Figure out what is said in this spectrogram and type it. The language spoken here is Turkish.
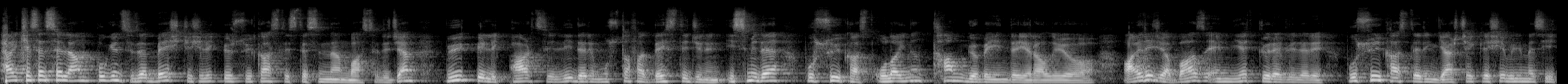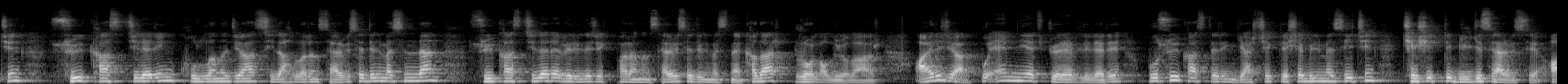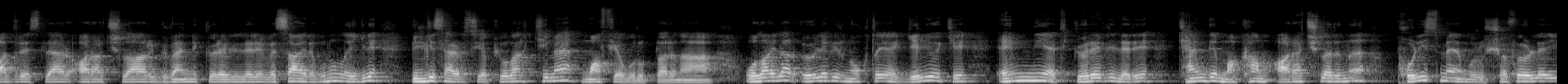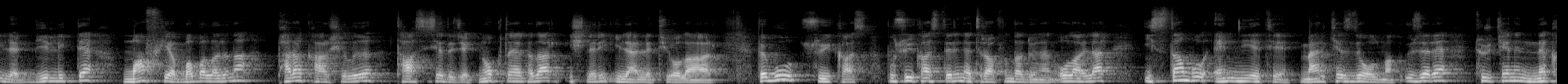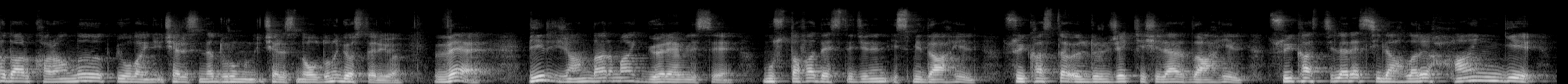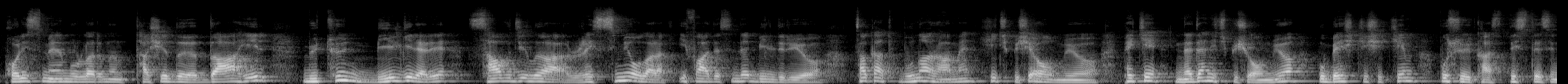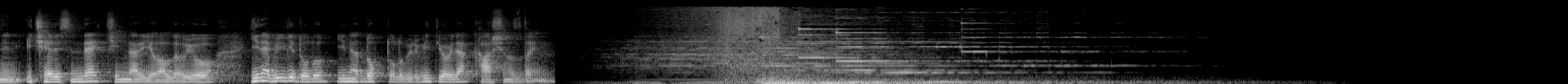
Herkese selam. Bugün size 5 kişilik bir suikast listesinden bahsedeceğim. Büyük Birlik Partisi lideri Mustafa Destici'nin ismi de bu suikast olayının tam göbeğinde yer alıyor. Ayrıca bazı emniyet görevlileri bu suikastlerin gerçekleşebilmesi için suikastçilerin kullanacağı silahların servis edilmesinden suikastçilere verilecek paranın servis edilmesine kadar rol alıyorlar. Ayrıca bu emniyet görevlileri bu suikastlerin gerçekleşebilmesi için çeşitli bilgi servisi, adresler, araçlar, güvenlik görevlileri vesaire bununla ilgili bilgi servisi yapıyorlar. Kime? Mafya gruplarına. Olaylar öyle bir noktaya geliyor ki emniyet görevlileri kendi makam araçlarını polis memuru şoförleriyle birlikte mafya babalarına para karşılığı tahsis edecek noktaya kadar işleri ilerletiyorlar. Ve bu suikast, bu suikastlerin etrafında dönen olaylar İstanbul Emniyeti merkezde olmak üzere Türkiye'nin ne kadar karanlık bir olayın içerisinde, durumun içerisinde olduğunu gösteriyor. Ve bir jandarma görevlisi Mustafa Destici'nin ismi dahil, suikasta öldürülecek kişiler dahil, suikastçilere silahları hangi polis memurlarının taşıdığı dahil bütün bilgileri savcılığa resmi olarak ifadesinde bildiriyor. Fakat buna rağmen hiçbir şey olmuyor. Peki neden hiçbir şey olmuyor? Bu 5 kişi kim? Bu suikast listesinin içerisinde kimler yer alıyor? Yine bilgi dolu, yine dop dolu bir videoyla karşınızdayım.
